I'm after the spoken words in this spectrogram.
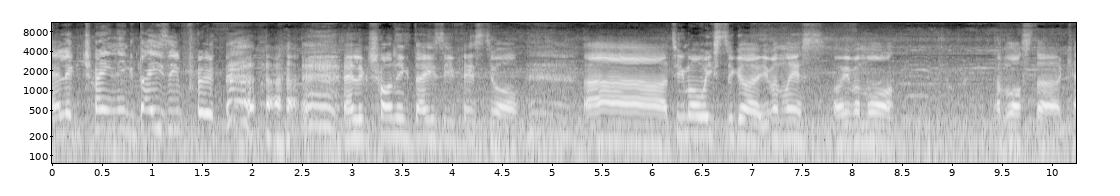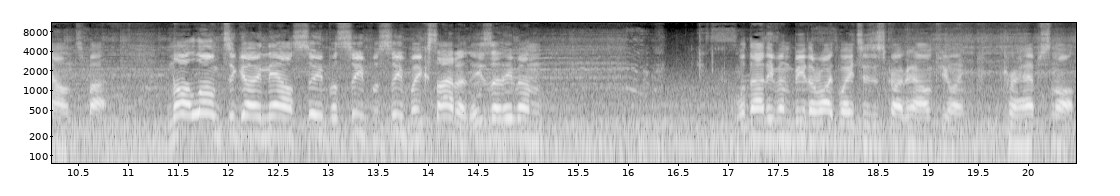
electronic daisy electronic daisy festival. Ah, two more weeks to go, even less or even more. I've lost the count, but not long to go now. Super, super, super excited. Is it even? Would that even be the right way to describe how I'm feeling? Perhaps not.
